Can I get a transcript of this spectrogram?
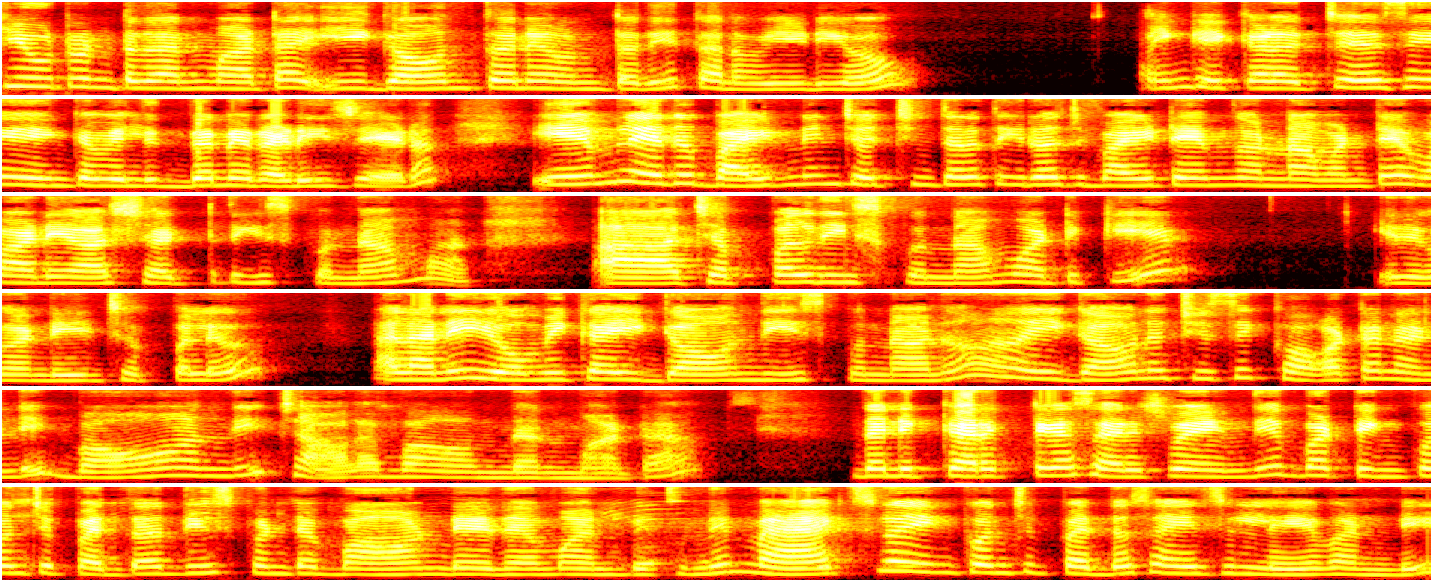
క్యూట్ ఉంటదనమాట. ఈ గౌన్‌తోనే ఉంటది తన వీడియో. ఇంక ఇక్కడొచ్చేసి ఇంకా వీళ్ళిద్దరిని రెడీ చేయడం. ఏం లేదు బయట నుంచి వచ్చిన తర్వాత ఈరోజు బయట ఏం కొన్నామంటే వాడి ఆ షర్ట్ తీసుకున్నాం. ఆ చెప్పులు తీసుకున్నాం వాటికి. ఇదిగోండి ఈ చెప్పులు. అలానే యోమిక ఈ గౌన్ తీసుకున్నాను. ఈ గౌన్ వచ్చేసి కాటన్ అండి. బాగుంది చాలా బావుందనమాట. దానికి కరెక్ట్‌గా సరిపోయింది. బట్ ఇంకొంచెం పెద్దది తీసుకుంటే బాగుండేదేమో అనిపించింది. మ్యాథ్స్లో ఇంకొంచెం పెద్ద సైజులు లేవండి.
